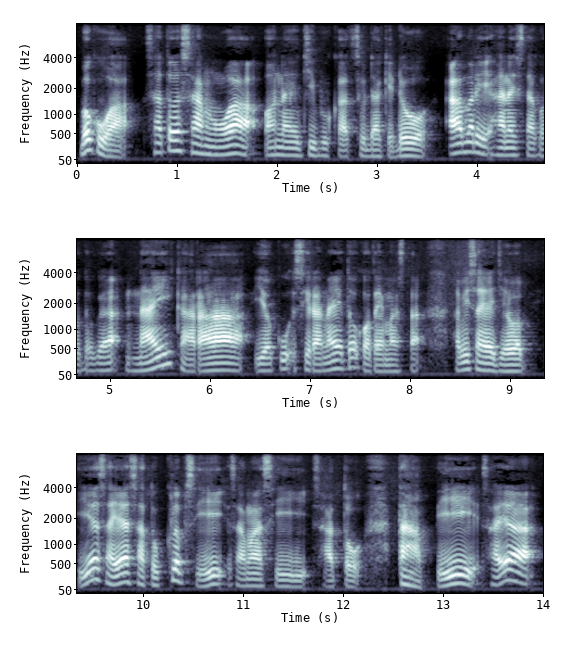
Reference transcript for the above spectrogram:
Bokuwa, satu sangwa onaji bukat sudah kedo Amri hanesta kotoga nai kara yoku shiranai to kotaimashita. Tapi saya jawab, iya saya satu klub sih sama si satu. Tapi saya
